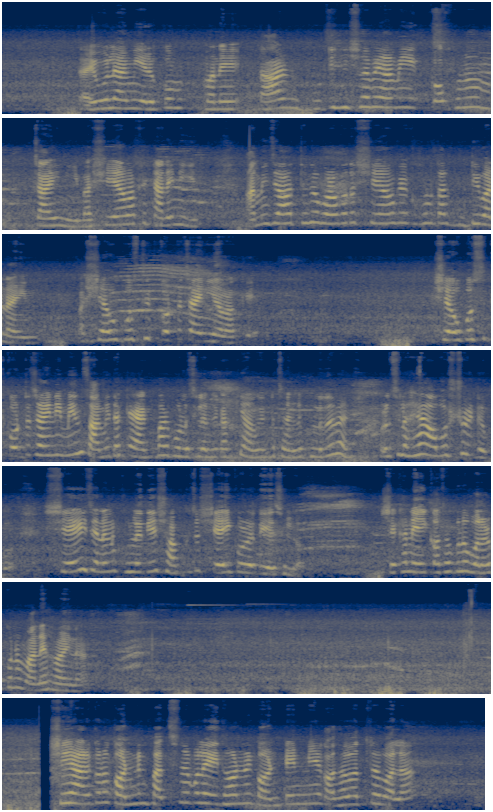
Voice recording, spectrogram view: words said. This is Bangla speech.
তাই বলে আমি এরকম মানে তার গুটি হিসাবে আমি কখনো চাইনি বা সে আমাকে টানেনি। আমি যাওয়ার থেকে বড় কথা, সে আমাকে কখনো তার গুটি বানায়নি বা সে উপস্থিত করতে চায়নি আমাকে। সে উপস্থিত করতে চায়নি মিন্স আমি তাকে একবার বলেছিলাম যে, কাকি, আমাকে একটা চ্যানেল খুলে দেবে? বলেছিল হ্যাঁ অবশ্যই দেবো। সেই চ্যানেল খুলে দিয়ে সব কিছু সেই করে দিয়েছিল। সেখানে এই কথাগুলো বলার কোনো মানে হয় না। সে আর কোনো কন্টেন্ট পাচ্ছে না বলে এই ধরনের কন্টেন্ট নিয়ে কথাবার্তা বলা,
